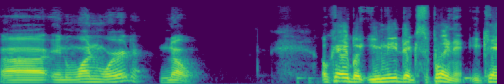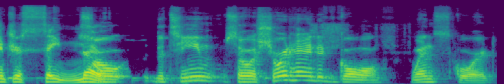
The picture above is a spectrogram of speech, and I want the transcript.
Uh in one word no. Okay but you need to explain it. You can't just say no. So the team so a shorthanded goal when scored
